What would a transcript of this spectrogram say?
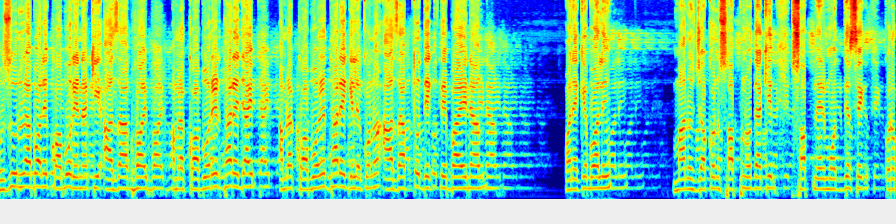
হুজুররা বলে কবরে নাকি আজাব হয়। আমরা কবরের ধারে যাই, আমরা কবরের ধারে গেলে কোনো আজাব তো দেখতে পাই না। অনেকে বলে, মানুষ যখন স্বপ্ন দেখে, স্বপ্নের মধ্যে সে কোনো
